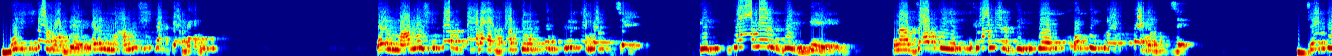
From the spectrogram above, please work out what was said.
বুঝতে হবে, ওই মানুষটা কেমন? ওই মানুষটার দ্বারা যাতে উপকৃত হচ্ছে ইসলামের দিক দিয়ে না জাতি ইসলামের দিক দিয়ে ক্ষতিগ্রস্ত হচ্ছে? যদি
